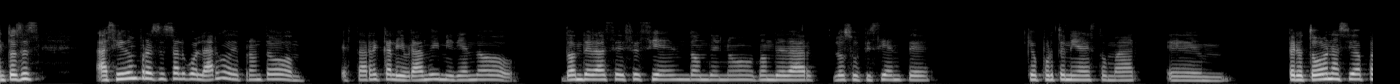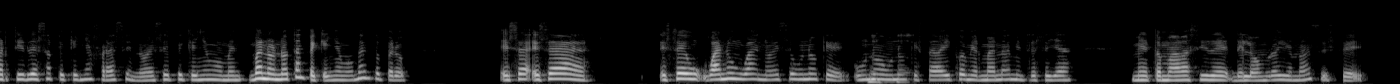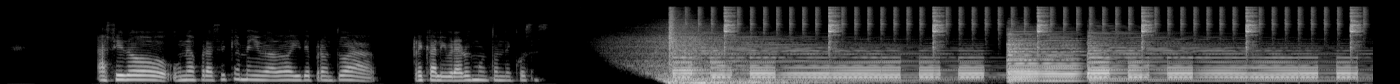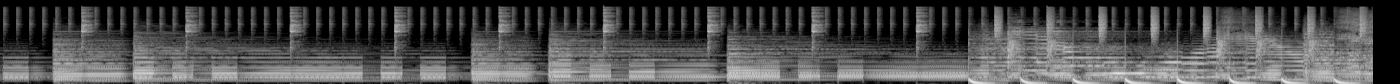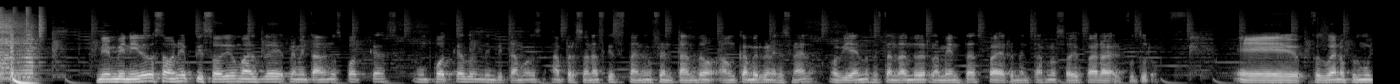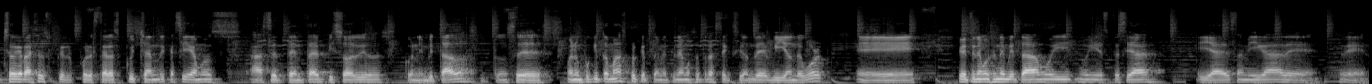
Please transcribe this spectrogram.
Entonces, ha sido un proceso algo largo, de pronto estar recalibrando y midiendo dónde das ese 100, dónde no, dónde dar lo suficiente, qué oportunidades tomar. Em, pero todo nació a partir de esa pequeña frase, ¿no? Ese pequeño momento, bueno, no tan pequeño momento, pero esa, esa, ese one on one, ¿no? Ese uno que, uno a uno que estaba ahí con mi hermana mientras ella me tomaba así de, del hombro y demás, este, ha sido una frase que me ha ayudado ahí de pronto a recalibrar un montón de cosas. Bienvenidos a un episodio más de los Podcast, un podcast donde invitamos a personas que se están enfrentando a un cambio organizacional o bien nos están dando herramientas para reinventarnos hoy para el futuro. Eh, pues bueno, pues muchas gracias por, estar escuchando. Casi llegamos a 70 episodios con invitados. Entonces, bueno, un poquito más porque también tenemos otra sección de Beyond the Work. Eh, hoy tenemos una invitada muy, muy especial. Ella es amiga de,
